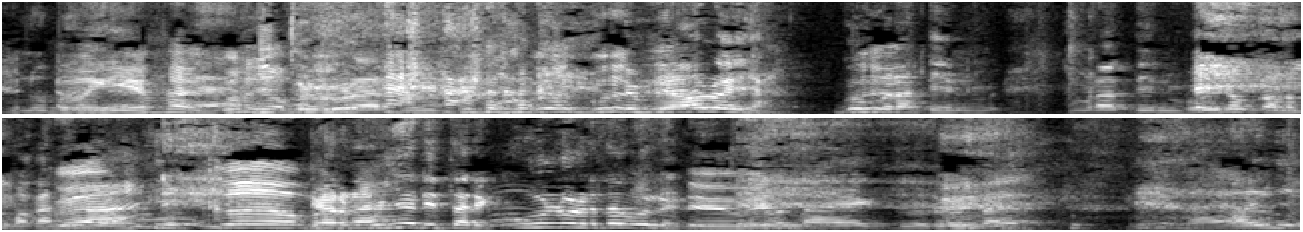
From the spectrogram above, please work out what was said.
lu Emang iya pak eh, gue gak pernah merhatiin Gue gue Demi Allah ya, gue merhatiin merhatiin Bonok kalau makan Gua- Indomie. gua. Garpunya ditarik ulur tau boleh. Iya, Turun naik, turun naik. Saya lu,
